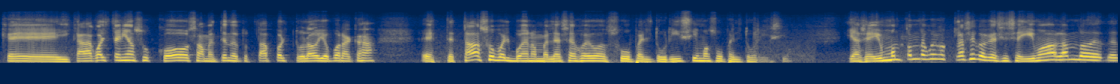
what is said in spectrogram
Que, y cada cual tenía sus cosas, ¿me entiendes? Tú estabas por tu lado, yo por acá. Este, estaba súper bueno, en verdad, ese juego súper durísimo, súper durísimo. Y así hay un montón de juegos clásicos que si seguimos hablando de,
